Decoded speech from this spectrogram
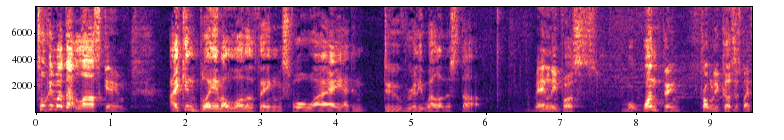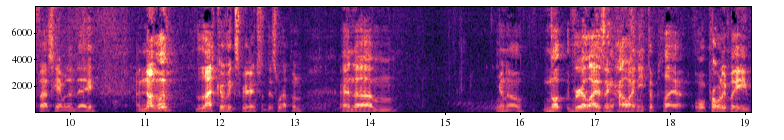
talking about that last game, I can blame a lot of things for why I didn't do really well in the start. Mainly because well, one thing, probably because it's my first game of the day. Another, lack of experience with this weapon. And, um, you know, not realizing how I need to play it. Or probably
